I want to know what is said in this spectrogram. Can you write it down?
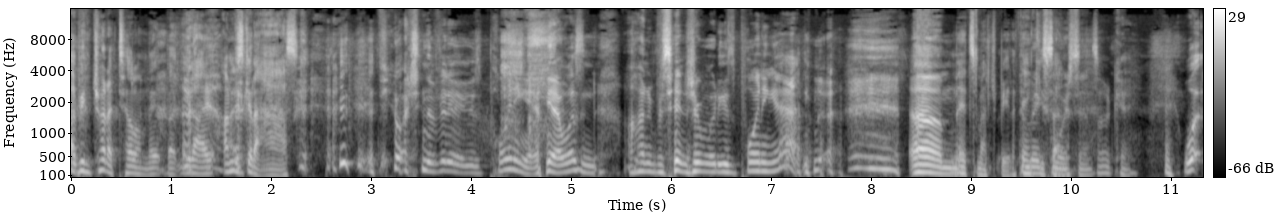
I've been trying to tell him that, but you know, I'm just going to ask. if you're watching the video, he was pointing at me. I wasn't 100% sure what he was pointing at. um, That's much better. That Thank you, makes son. more sense. Okay. what?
